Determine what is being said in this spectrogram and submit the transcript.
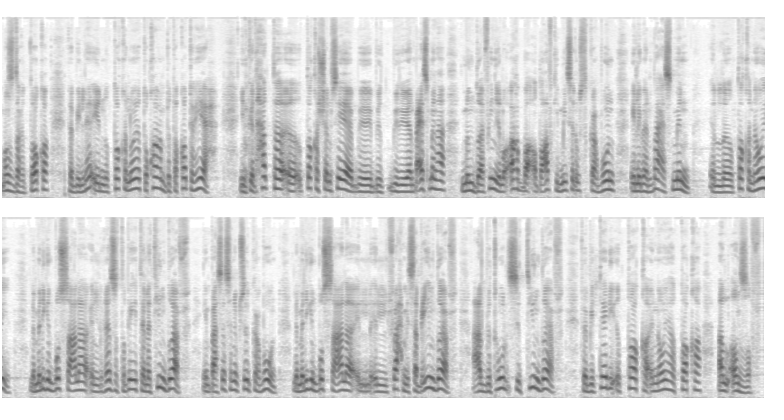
مصدر الطاقة فبنلاقي إن الطاقة النووية تقارن بطاقات الرياح. يمكن حتى آه، الطاقة الشمسية بينبعث منها من ضعفين إلى أربع أضعاف كمية ثاني أكسيد الكربون اللي بينبعث من الطاقة النووية. لما نيجي نبص على الغاز الطبيعي 30 ضعف انبعاثات ثاني أكسيد الكربون. لما نيجي نبص على ال- الفحم 70 ضعف على البترول 60 ضعف. فبالتالي الطاقة النووية الطاقة الأنظف.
